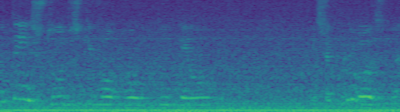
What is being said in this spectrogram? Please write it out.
Não tem estudos que vão, que tem um. Isso é curioso, né?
